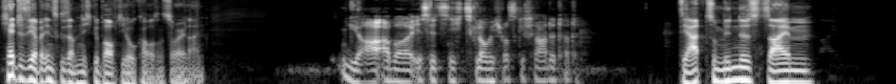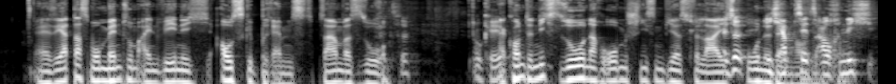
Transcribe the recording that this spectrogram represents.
Ich hätte sie aber insgesamt nicht gebraucht, die Hockhausen-Storyline. Ja, aber ist jetzt nichts, glaube ich, was geschadet hat. Sie hat zumindest seinem, äh, sie hat das Momentum ein wenig ausgebremst, sagen wir es so. Findste? Okay. Er konnte nicht so nach oben schießen, wie er es vielleicht also, ohne Ich habe es jetzt auch nicht,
